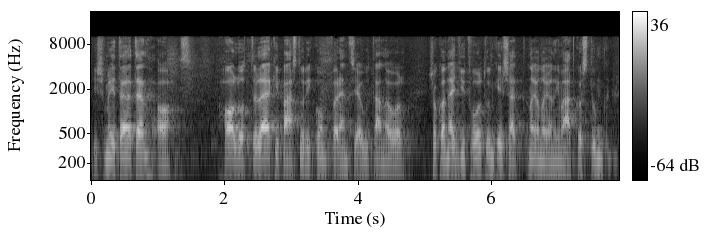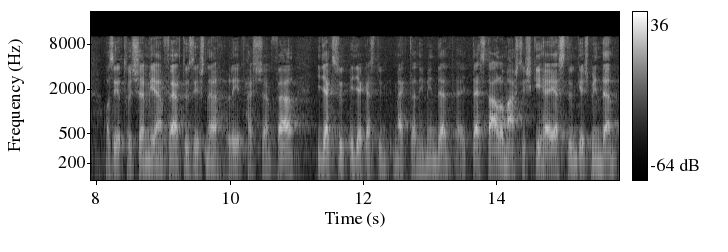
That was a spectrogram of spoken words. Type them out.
ismételten a hallott lelkipásztori konferencia után, ahol sokan együtt voltunk, és hát nagyon-nagyon imádkoztunk azért, hogy semmilyen fertőzés ne léphessen fel igyekszünk, igyekeztünk megtenni mindent, egy tesztállomást is kihelyeztünk, és minden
